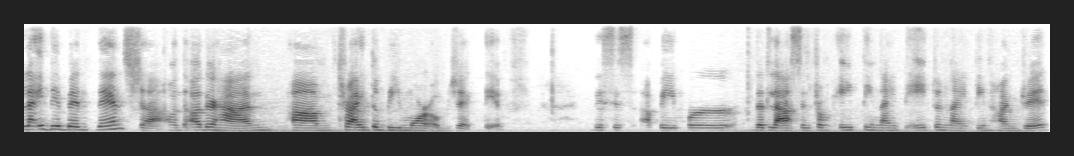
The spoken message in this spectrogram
La Independencia, on the other hand, um, tried to be more objective. This is a paper that lasted from 1898 to 1900.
